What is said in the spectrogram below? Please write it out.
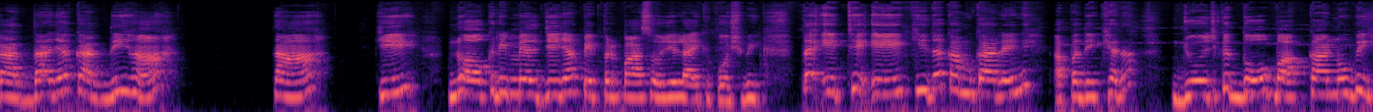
ਕਰਦਾ ਜਾਂ ਕਰਦੀ ਹਾਂ ਤਾਂ ਕਿ ਨੌਕਰੀ ਮਿਲ ਜੇ ਜਾਂ ਪੇਪਰ ਪਾਸ ਹੋ ਜੇ ਲਾਈਕ ਕੁਛ ਵੀ। ਤਾਂ ਇੱਥੇ ਇਹ ਕਿਹਦਾ ਕੰਮ ਕਰ ਰਹੇ ਨੇ? ਆਪਾਂ ਦੇਖਿਆ ਨਾ, ਯੋਜਕ ਦੋ ਵਾਕਾਂ ਨੂੰ ਵੀ,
